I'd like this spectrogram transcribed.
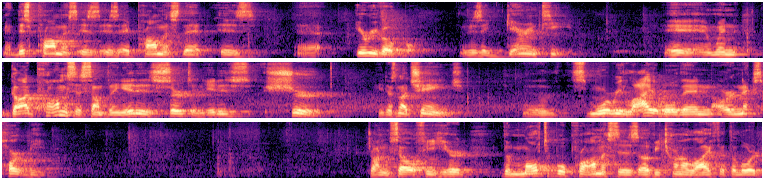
this promise is, is a promise that is uh, irrevocable, it is a guarantee. Uh, and when God promises something, it is certain, it is sure, He does not change. Uh, it's more reliable than our next heartbeat. John himself, he heard the multiple promises of eternal life that the Lord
